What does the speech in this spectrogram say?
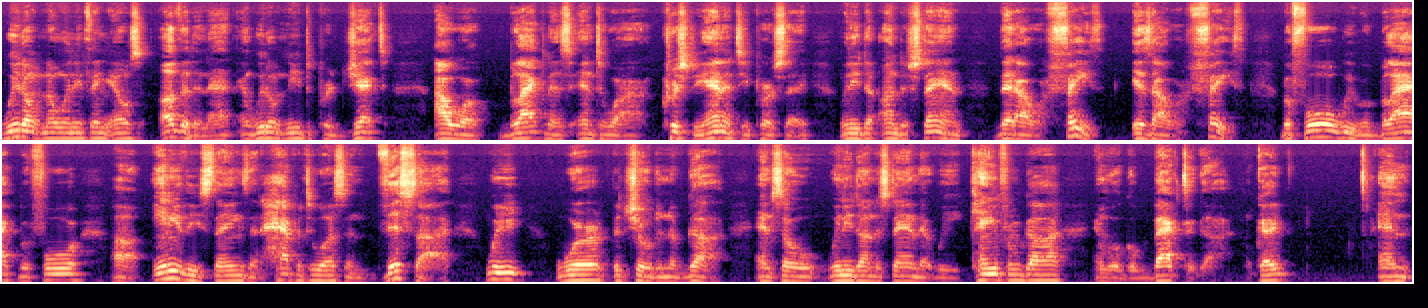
we don't know anything else other than that, and we don't need to project our blackness into our Christianity per se, we need to understand that our faith is our faith. Before we were black, before uh, any of these things that happened to us in this side, we were the children of God. And so we need to understand that we came from God and we'll go back to God. Okay? And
